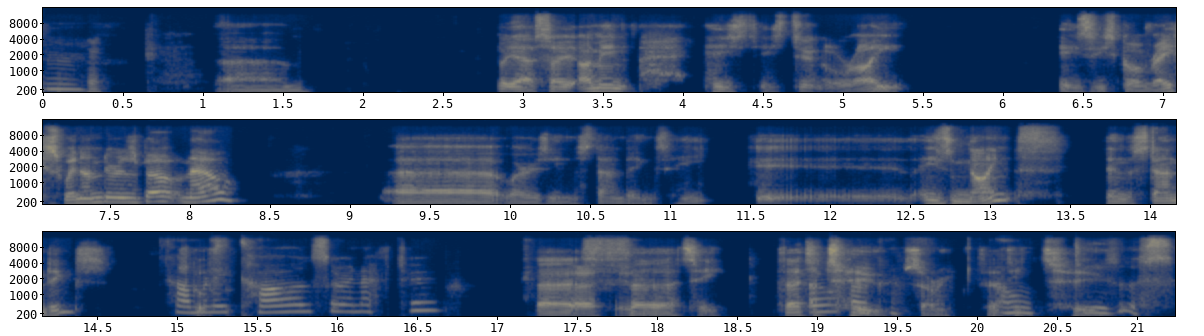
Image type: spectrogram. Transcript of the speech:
Mm. Um, but yeah, so I mean, he's he's doing all right. He's he's got a race win under his belt now. Uh, where is he in the standings? He uh, he's ninth in the standings. How He's got many cars are in F two? Uh, 30. 30. 32, Oh, okay. sorry, Oh 32. Jesus!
